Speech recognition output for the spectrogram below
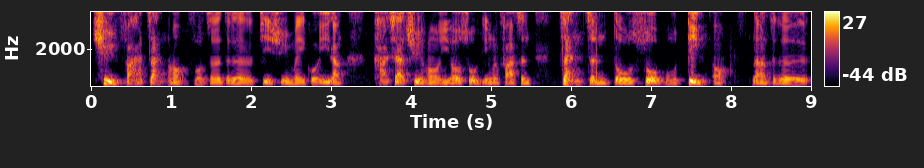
去发展哦，否则这个继续美国伊朗卡下去哈，以后说不定会发生战争都说不定哦。那这个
